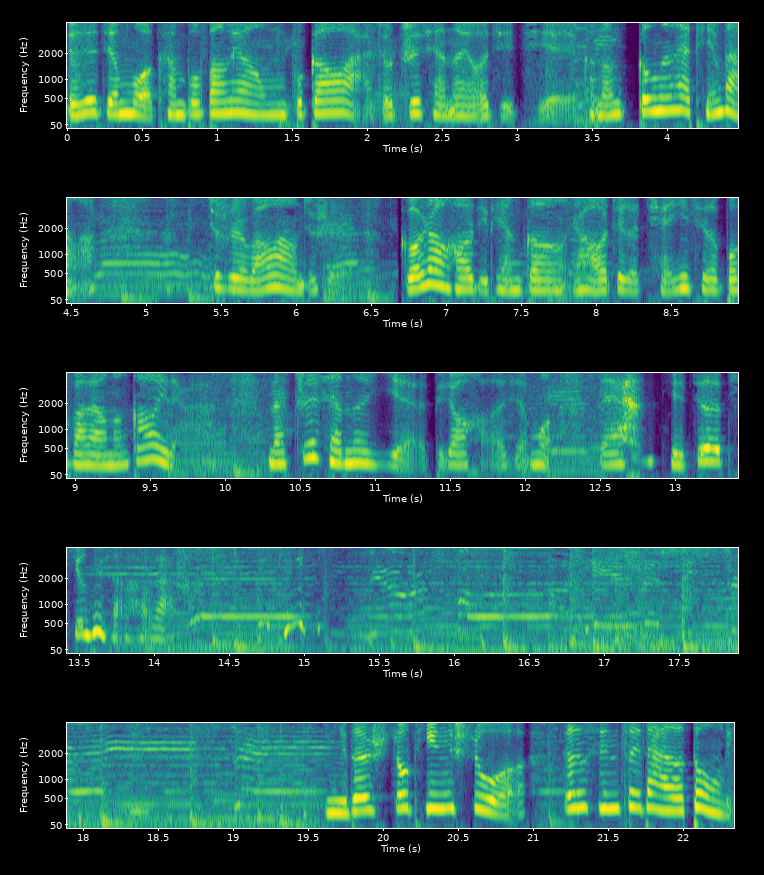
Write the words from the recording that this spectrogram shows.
有些节目我看播放量不高啊，就之前的有几期可能更的太频繁了，就是往往就是隔上好几天更，然后这个前一期的播放量能高一点啊。那之前的也比较好的节目，大家 也记得听一下，好吧？你的收听是我更新最大的动力。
